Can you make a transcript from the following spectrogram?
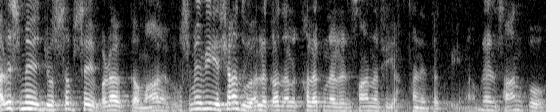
اب اس میں جو سب سے بڑا کمال اس میں بھی ارشاد ہوا، اللہ خلق نل انسان فی اختن تقویم ہم نے انسان کو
